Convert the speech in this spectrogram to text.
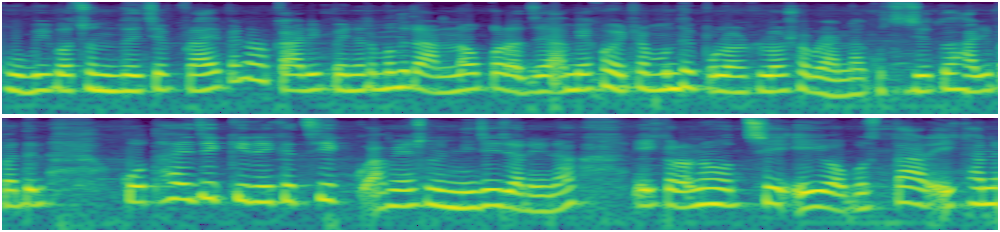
খুবই পছন্দ হয়েছে। ফ্রাই প্যান আর কারি প্যানের মধ্যে রান্নাও করা যায়। আমি এখন এটার মধ্যে পোলাও টোলাও সব রান্না করছি। যেহেতু হাঁড়ি পাতিল কোথায় যে কী রেখেছি, আমি আসলে নিজেই জানি না। এই কারণে হচ্ছে এই অবস্থা। আর এখানে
